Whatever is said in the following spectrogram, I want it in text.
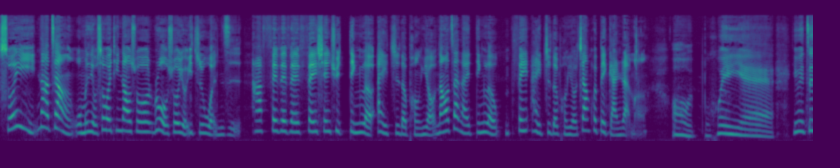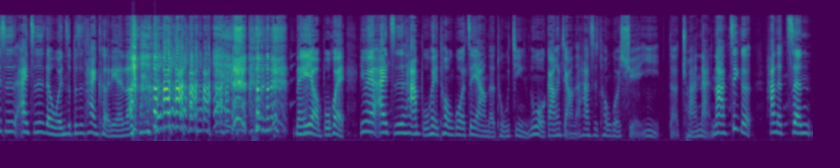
所以那这样，我们有时候会听到说，如果说有一只蚊子，它飞飞飞飞先去叮了爱滋的朋友，然后再来叮了非爱滋的朋友。有这样会被感染吗？哦，不会耶，因为这只艾滋的蚊子不是太可怜了。没有，不会，因为艾滋它不会透过这样的途径。如果我刚刚讲的，它是透过血液的传染。那这个它的针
